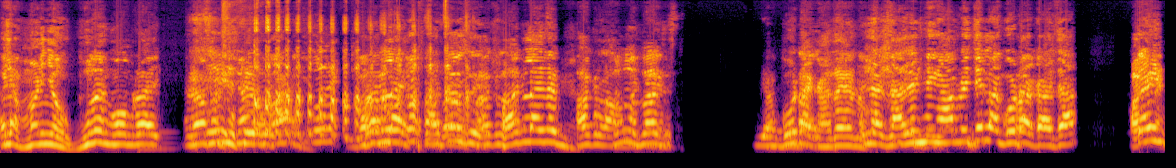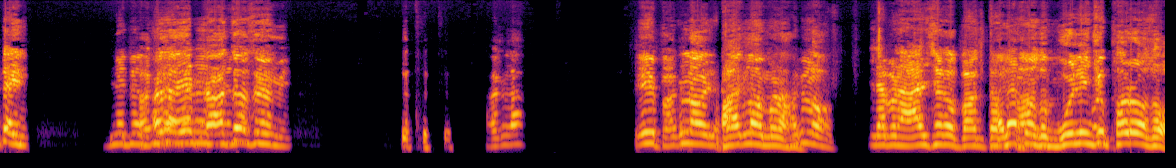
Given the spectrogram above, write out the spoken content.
અલ્યા, મણિયો, ભૂલાઈ ગોમ ભાગ લાય. ભાગ લાય ને, ભાગ લાવો. ચલો ભાગ ગોટા ખાધા એટલે જાલન સિંહ આપણે કેટલા ગોટા ખાધા? ત્રણ ત્રણ. એક ખાધો છે અમે. ભગલા. એ ભગલા ભાગ મણા. ભગલો. એટલે પણ હાલ છે ભાગ તો તો તો બોલીને ફરો છો.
